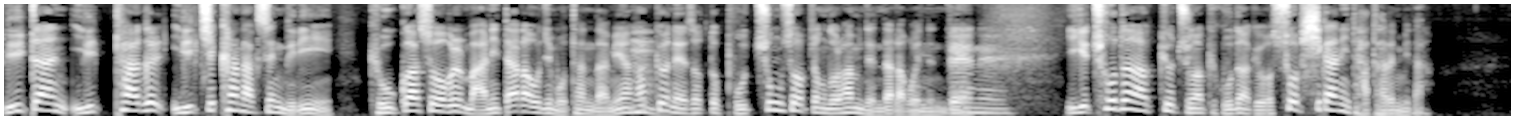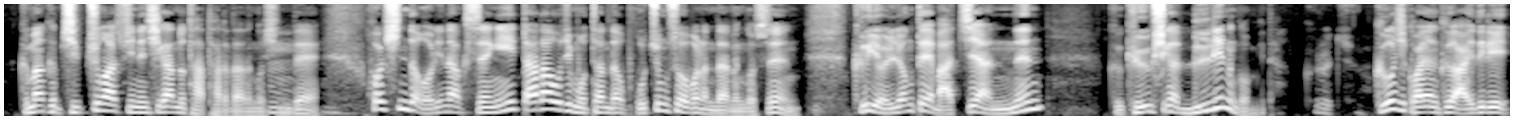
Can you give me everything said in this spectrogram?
일단 일팍을 일찍 한 학생들이 교과 수업을 많이 따라오지 못한다면 음. 학교 내에서 또 보충 수업 정도로 하면 된다라고 했는데 네네. 이게 초등학교, 중학교, 고등학교가 수업 시간이 다 다릅니다. 그만큼 집중할 수 있는 시간도 다 다르다는 것인데 음. 훨씬 더 어린 학생이 따라오지 못한다고 보충 수업을 한다는 것은 그 연령대에 맞지 않는 그 교육 시간 늘리는 겁니다. 그렇죠. 그것이 과연 그 아이들이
